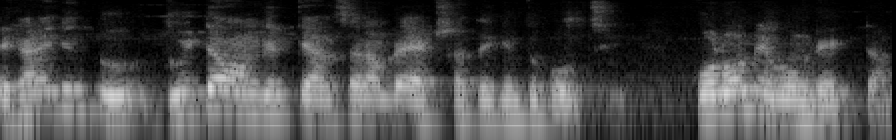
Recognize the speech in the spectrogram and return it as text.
এখানে কিন্তু দুইটা অঙ্গের ক্যান্সার আমরা একসাথে কিন্তু বলছি কোলন এবং রেকটাম।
